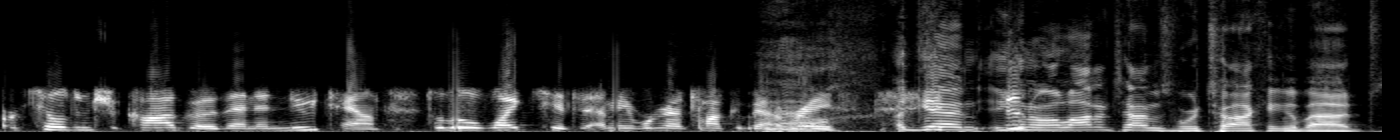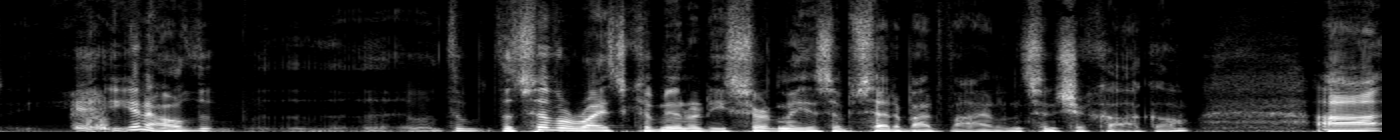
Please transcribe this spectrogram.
are killed in Chicago than in Newtown. The little white kids. I mean, we're going to talk about Well, race. Again, you know, a lot of times we're talking about, you know, the, the, the civil rights community certainly is upset about violence in Chicago. Uh,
